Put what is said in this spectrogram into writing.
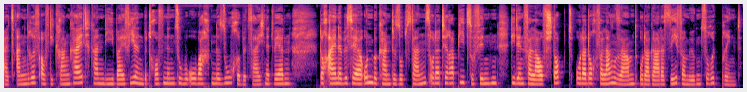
Als Angriff auf die Krankheit kann die bei vielen Betroffenen zu beobachtende Suche bezeichnet werden, doch eine bisher unbekannte Substanz oder Therapie zu finden, die den Verlauf stoppt oder doch verlangsamt oder gar das Sehvermögen zurückbringt.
